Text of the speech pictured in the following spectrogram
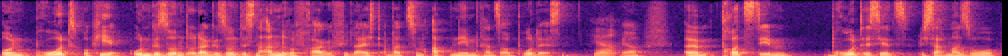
Und Brot, okay, ungesund oder gesund ist eine andere Frage vielleicht, aber zum Abnehmen kannst du auch Brot essen. Ja. ja? Ähm, trotzdem Brot ist jetzt, ich sag mal so,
